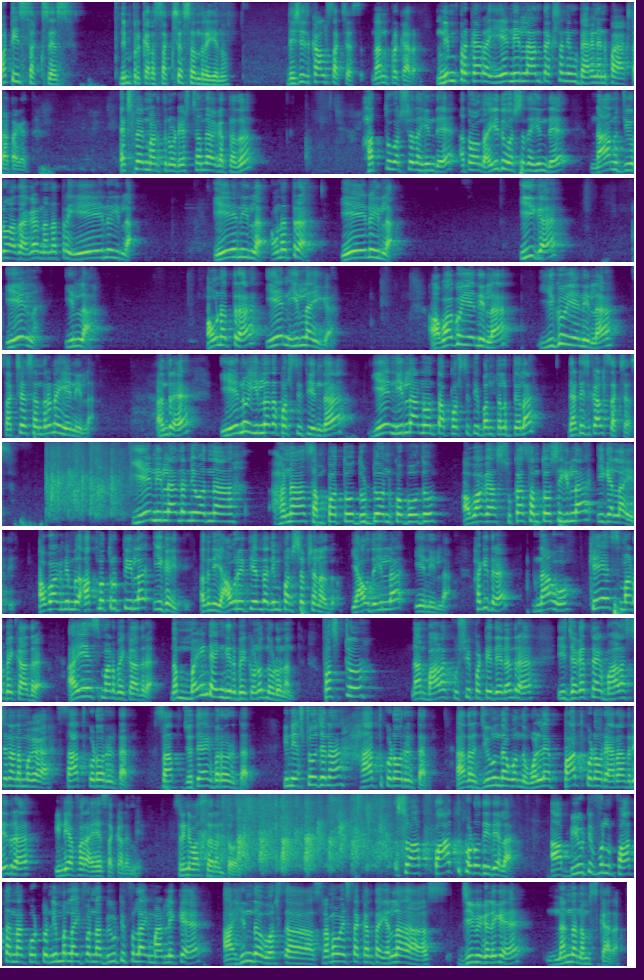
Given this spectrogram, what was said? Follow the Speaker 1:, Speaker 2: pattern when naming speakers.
Speaker 1: What is success ನಿಮ್ಮ ಪ್ರಕಾರ success ಅಂದ್ರೆ ಏನು? ದಿಸ್ ಇಸ್ ಕಾಲ್ಡ್ ಸಕ್ಸಸ್ ನನ್ನ ಪ್ರಕಾರ. ನಿಮ್ಮ ಪ್ರಕಾರ ಏನಿಲ್ಲ ಅಂದ ತಕ್ಷಣ ನಿಮ್ಗೆ ಬೇರೆ ನೆನಪಾಗ ಸ್ಟಾರ್ಟ್ ಆಗತ್ತೆ ಎಕ್ಸ್ಪ್ಲೈನ್ ಮಾಡ್ತೀನಿ ನೋಡಿ, ಎಷ್ಟು ಚಂದ ಆಗತ್ತದು ಹತ್ತು ವರ್ಷದ ಹಿಂದೆ ಅಥವಾ ಒಂದು ಐದು ವರ್ಷದ ಹಿಂದೆ ನಾನು ಜೀರೋ ಆದಾಗ ನನ್ನ ಹತ್ರ ಏನೂ ಇಲ್ಲ. ಏನಿಲ್ಲ ಅವನ ಹತ್ರ ಏನೂ ಇಲ್ಲ. ಈಗ ಏನು ಇಲ್ಲ? ಅವನ ಹತ್ರ ಏನು ಇಲ್ಲ ಈಗ? ಅವಾಗೂ ಏನಿಲ್ಲ, ಈಗೂ ಏನಿಲ್ಲ ಸಕ್ಸಸ್ ಅಂದ್ರೆ ಏನಿಲ್ಲ. ಅಂದ್ರೆ ಏನೂ ಇಲ್ಲದ ಪರಿಸ್ಥಿತಿಯಿಂದ ಏನಿಲ್ಲ ಅನ್ನುವಂಥ ಪರಿಸ್ಥಿತಿ ಬಂದು ತಲುಪ್ತೀವಲ್ಲ? ದಟ್ ಈಸ್ ಕಾಲ್ಡ್ ಸಕ್ಸಸ್ ಏನಿಲ್ಲ ಅಂದ್ರೆ ನೀವು ಅದನ್ನ ಹಣ, ಸಂಪತ್ತು, ದುಡ್ಡು ಅನ್ಕೋಬಹುದು. ಅವಾಗ ಸುಖ, ಸಂತೋಷ ಇಲ್ಲ, ಈಗೆಲ್ಲ ಐತಿ. ಅವಾಗ ನಿಮ್ದು ಆತ್ಮತೃಪ್ತಿ ಇಲ್ಲ, ಈಗ ಐತಿ. ಅದನ್ನ ಯಾವ ರೀತಿಯಿಂದ ನಿಮ್ಮ ಪರ್ಸೆಪ್ಷನ್ ಅದು? ಯಾವ್ದು ಇಲ್ಲ, ಏನಿಲ್ಲ. ಹಾಗಿದ್ರೆ ನಾವು ಕೇಸ್ ಮಾಡಬೇಕಾದ್ರೆ ಮಾಡ್ಬೇಕಾದ್ರೆ ಐ ಎ ಎಸ್ ಮಾಡ್ಬೇಕಾದ್ರೆ ನಮ್ಮ ಮೈಂಡ್ ಹೆಂಗಿರ್ಬೇಕು ಅನ್ನೋದು ನೋಡೋಣಂತ ಫಸ್ಟು ನಾನು ಭಾಳ ಖುಷಿ ಪಟ್ಟಿದ್ದೇನೆಂದ್ರೆ ಈ ಜಗತ್ನಾಗ ಬಹಳಷ್ಟು ಜನ ನಮಗೆ ಸಾಥ್ ಕೊಡೋರು ಇರ್ತಾರೆ. ಸಾಥ್ ಜೊತೆಯಾಗಿ ಬರೋರು ಇರ್ತಾರೆ. ಇನ್ನು ಎಷ್ಟೋ ಜನ ಹಾತ್ ಕೊಡೋರು ಇರ್ತಾರೆ. ಆದ್ರೆ ಜೀವನದಾಗ ಒಂದು ಒಳ್ಳೆ ಪಾತ್ ಕೊಡೋರು ಯಾರಾದ್ರೂ ಇದ್ರೆ India for I S academy Srinivas sir ಅಂತವ್ರು. ಸೊ ಆ ಪಾತ್ ಕೊಡೋದಿದೆಯಲ್ಲ ಆ ಬ್ಯೂಟಿಫುಲ್ ಪಾತ್ ಅನ್ನ ಕೊಟ್ಟು ನಿಮ್ಮ ಲೈಫ್ ಅನ್ನ ಬ್ಯೂಟಿಫುಲ್ ಆಗಿ ಮಾಡ್ಲಿಕ್ಕೆ ಆ ಹಿಂದೆ ವರ್ಷ ಶ್ರಮ ವಹಿಸ್ತಕ್ಕಂಥ ಎಲ್ಲ ಜೀವಿಗಳಿಗೆ ನನ್ನ ನಮಸ್ಕಾರ.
